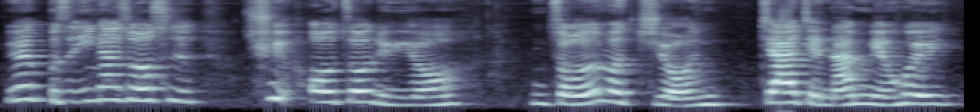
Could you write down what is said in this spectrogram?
因为不是应该说是去欧洲旅游，你走那么久，你加减难免会。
